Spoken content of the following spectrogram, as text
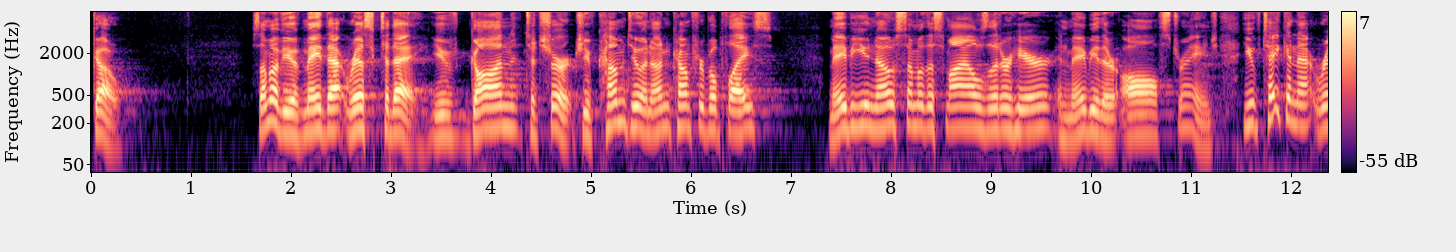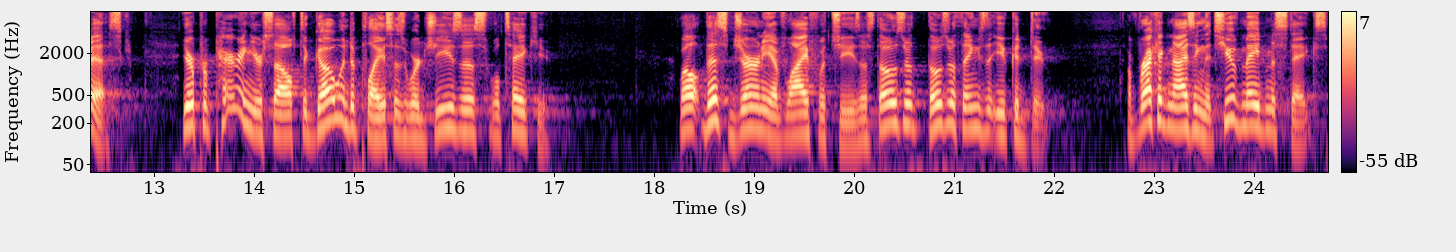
Go. Some of you have made that risk today. You've gone to church, you've come to an uncomfortable place. Maybe you know some of the smiles that are here, and maybe they're all strange. You've taken that risk. You're preparing yourself to go into places where Jesus will take you. Well, this journey of life with Jesus, those are, those are things that you could do. Of recognizing that you've made mistakes,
